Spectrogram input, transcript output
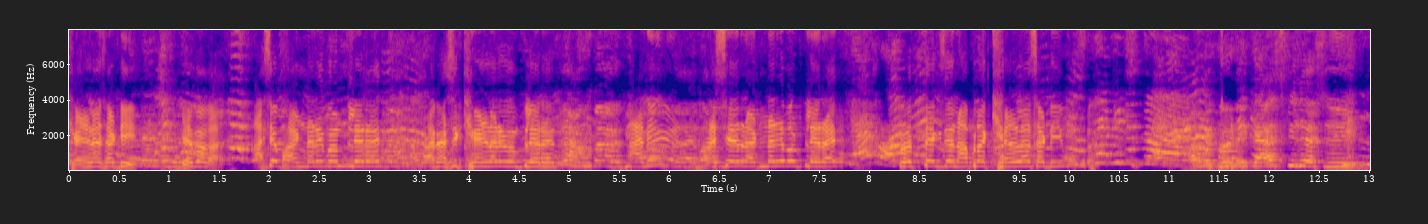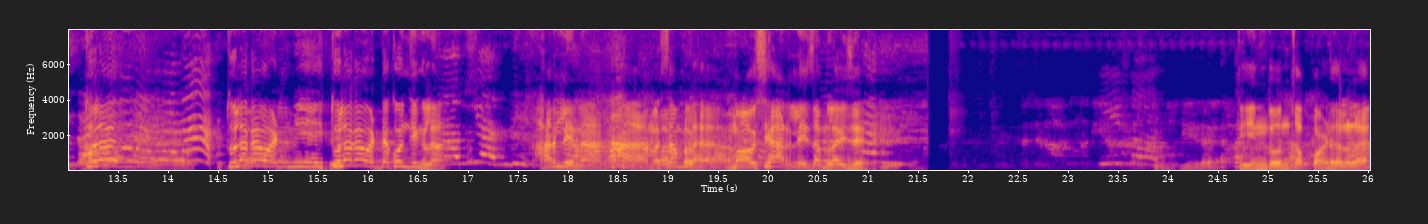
खेळण्यासाठी. हे बघा असे भांडणारे पण प्लेअर आहेत आणि असे खेळणारे पण प्लेअर आहेत. आणि असे रडणारे पण प्लेअर आहेत. प्रत्येक जण आपला खेळण्यासाठी कॅच केली अशी. तुला तुला काय वाटत तुला काय वाटतं? कोण जिंकला. हारले ना. हा मग संपला. मावशी हारले जमला विजय. तीन दोनचा पॉइंट झालेला आहे.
